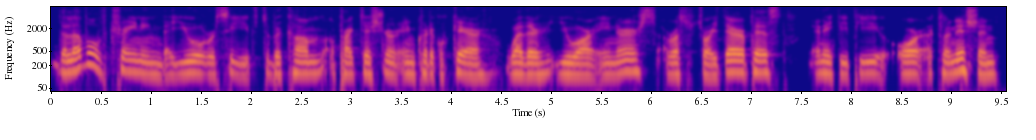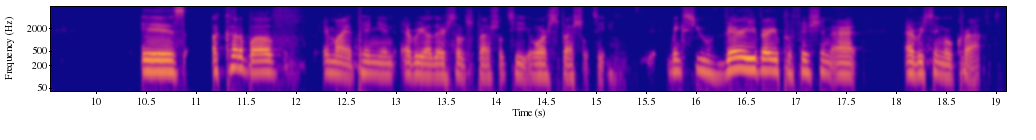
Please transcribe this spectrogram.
The level of training that you will receive to become a practitioner in critical care, whether you are a nurse, a respiratory therapist, an APP, or a clinician, is a cut above, in my opinion, every other subspecialty or specialty. It makes you very, very proficient at every single craft.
